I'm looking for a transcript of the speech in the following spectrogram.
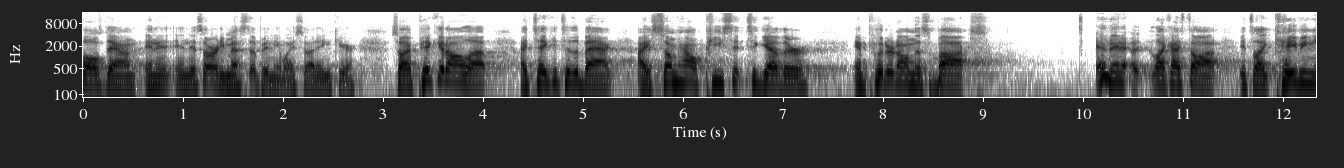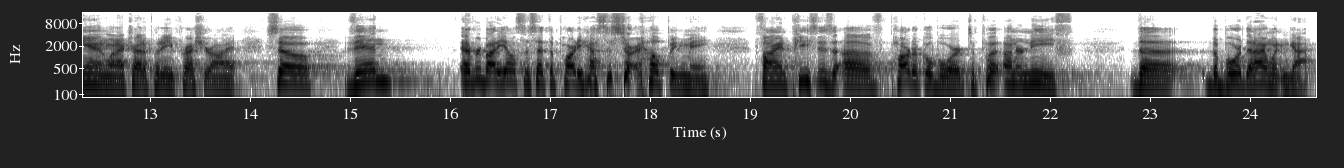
falls down, and, it, and it's already messed up anyway, so I didn't care. So I pick it all up, I take it to the back, I somehow piece it together and put it on this box. And then, uh, like I thought, it's like caving in when I try to put any pressure on it. So then everybody else that's at the party has to start helping me find pieces of particle board to put underneath the, the board that I went and got.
